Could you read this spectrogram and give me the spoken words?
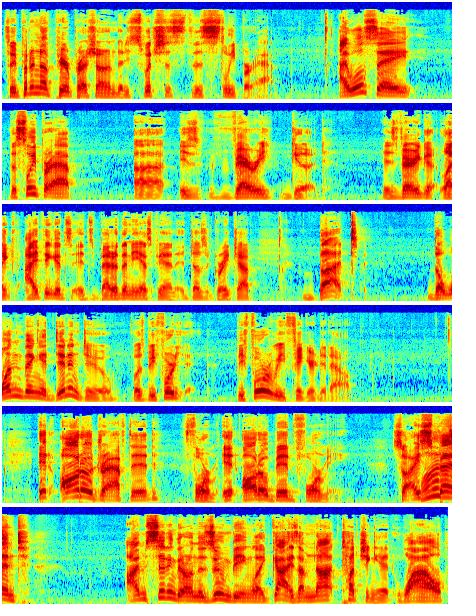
So he put enough peer pressure on him that he switched us to this Sleeper app. I will say the Sleeper app uh, is very good. Is very good. Like I think it's it's better than ESPN. It does a great job. But the one thing it didn't do was before before we figured it out. It auto drafted for it auto bid for me. So I What? spent I'm sitting there on the Zoom being like, guys, I'm not touching it while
